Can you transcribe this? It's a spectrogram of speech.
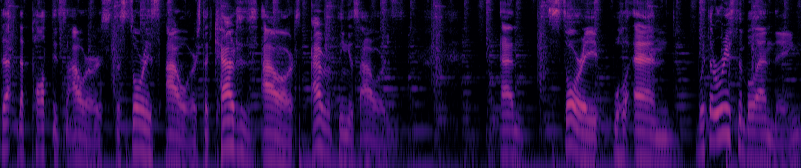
the, the plot is ours, the story is ours, the characters is ours, everything is ours. And story will end with a reasonable ending,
